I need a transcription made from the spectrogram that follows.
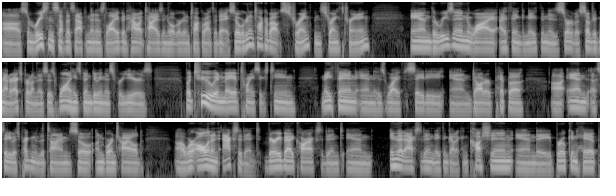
uh, some recent stuff that's happened in his life and how it ties into what we're going to talk about today. So, we're going to talk about strength and strength training. And the reason why I think Nathan is sort of a subject matter expert on this is one, he's been doing this for years. But two, in May of 2016, Nathan and his wife Sadie and daughter Pippa, uh, and uh, Sadie was pregnant at the time, so unborn child, uh, were all in an accident, very bad car accident. And in that accident, Nathan got a concussion and a broken hip.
